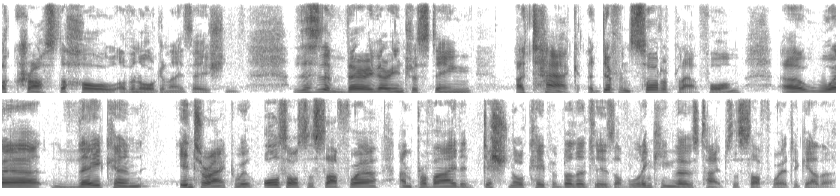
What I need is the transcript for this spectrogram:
across the whole of an organization. This is a very, very interesting attack, a different sort of platform uh, where they can interact with all sorts of software and provide additional capabilities of linking those types of software together.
